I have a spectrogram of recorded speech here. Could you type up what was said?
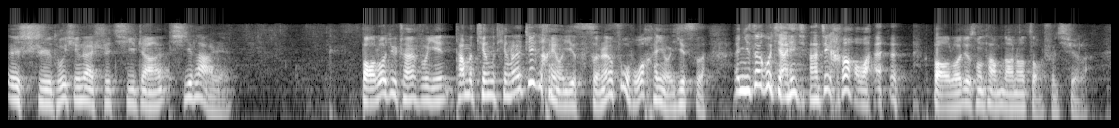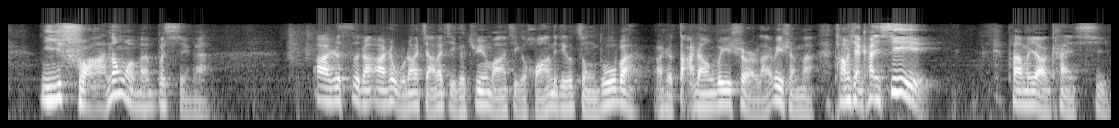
呃，使徒行传十七章，希腊人，保罗去传福音，他们听听了，这个很有意思，死人复活很有意思，哎，你再给我讲一讲，这个很好玩。保罗就从他们当中走出去了。你耍弄我们不行啊。二十四章、二十五章讲了几个君王、几个皇帝、几个总督吧，而且大张威势而来。为什么？他们想看戏，他们要看戏。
